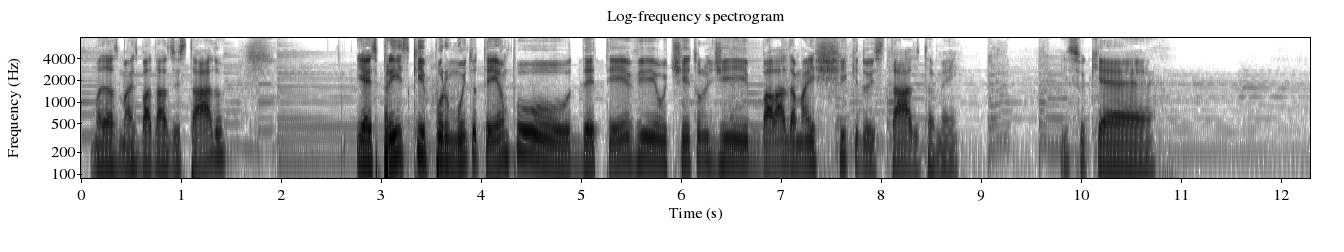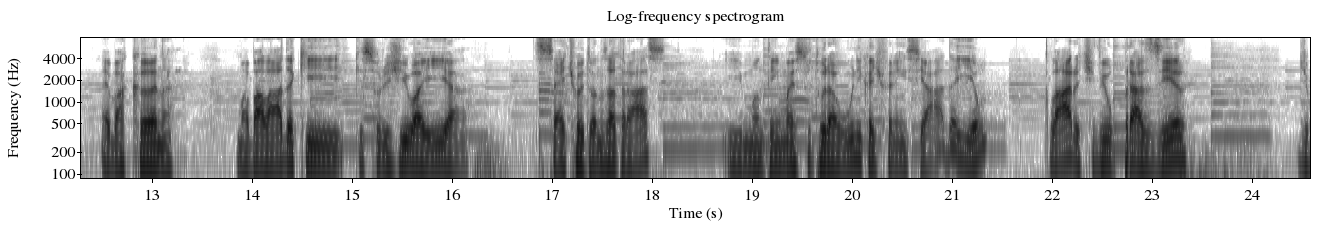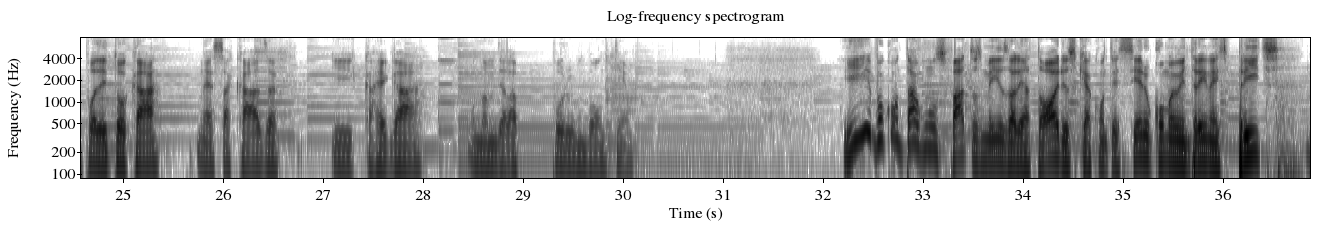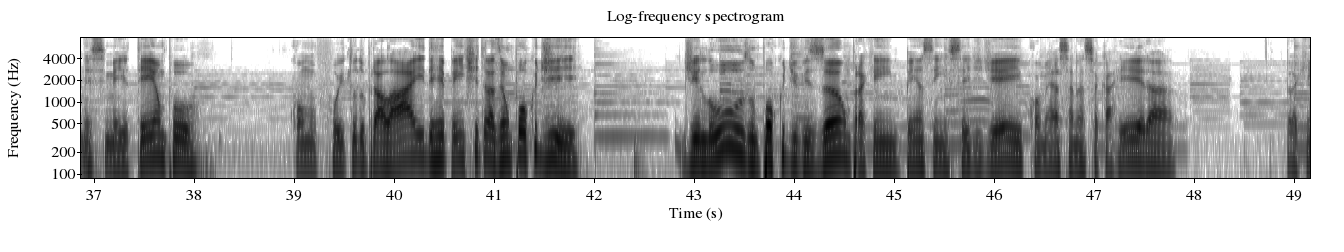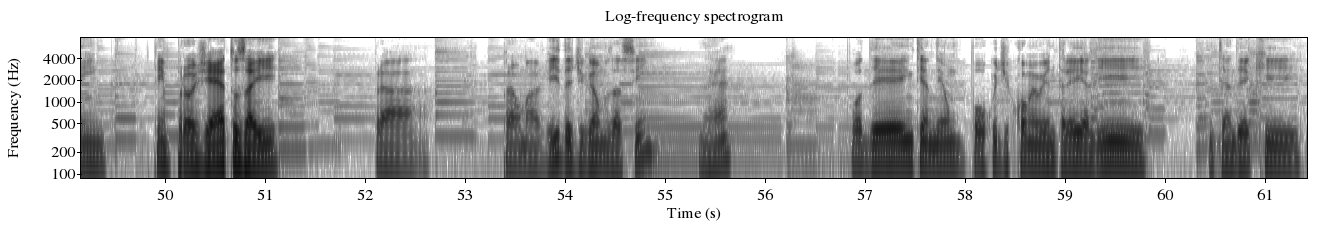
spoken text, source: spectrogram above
Uma das mais badaladas do estado. E a Spritz que por muito tempo deteve o título de balada mais chique do estado também. Isso que é é bacana. Uma balada que, que surgiu aí há 7, 8 anos atrás e mantém uma estrutura única, diferenciada. E eu, claro, tive o prazer de poder tocar nessa casa e carregar o nome dela por um bom tempo. E vou contar alguns fatos meio aleatórios que aconteceram, como eu entrei na Spritz nesse meio tempo, como foi tudo para lá e de repente trazer um pouco de de luz, um pouco de visão para quem pensa em ser DJ, começa nessa carreira, para quem tem projetos aí para para uma vida, digamos assim, né? Poder entender um pouco de como eu entrei ali, entender que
